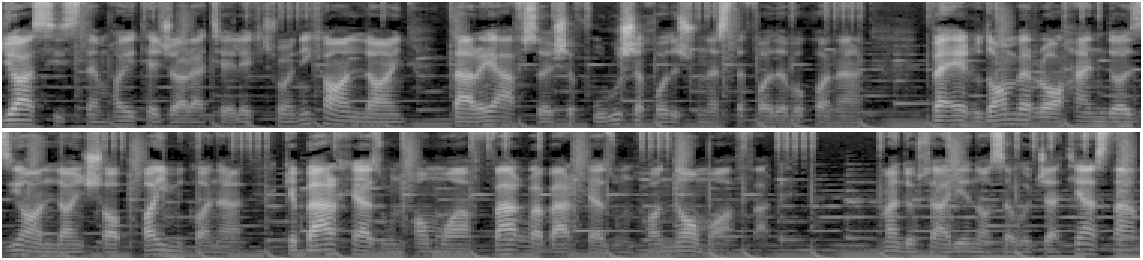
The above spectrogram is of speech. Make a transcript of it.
یا از سیستم های تجارت الکترونیک آنلاین برای افزایش فروش خودشون استفاده بکنن و اقدام به راه اندازی آنلاین شاپ هایی می‌کنن که برخی از اونها موفق و برخی از اونها ناموفقه. من دکتر علی ناصر حجتی هستم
